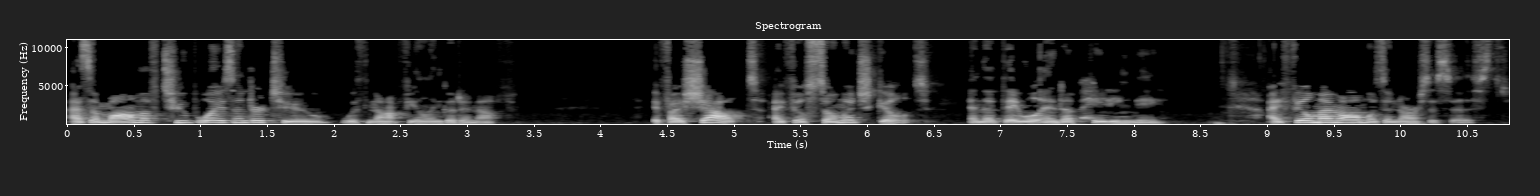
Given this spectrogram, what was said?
as a mom of two boys under two with not feeling good enough. If I shout, I feel so much guilt and that they will end up hating me. I feel my mom was a narcissist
